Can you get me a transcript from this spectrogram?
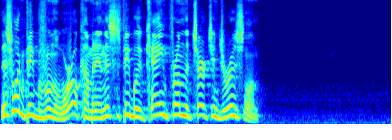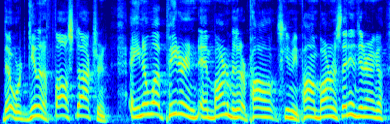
This wasn't people from the world coming in. This is people who came from the church in Jerusalem that were given a false doctrine. And you know what? Peter and, and Barnabas, or Paul, excuse me, Paul and Barnabas, they didn't sit around and go,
